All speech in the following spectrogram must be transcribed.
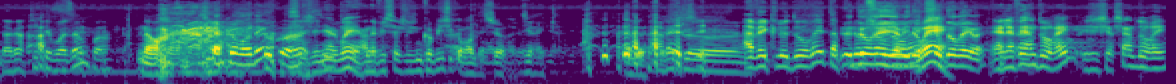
T'as averti tes voisins ou pas? Non. Tu l'as commandé ou quoi? C'est génial, ouais, on a vu ça chez une copine, j'ai commandé sur direct. Avec le. Avec le doré, t'as pris Le doré, il y avait une option dorée, ouais. Elle avait un doré et j'ai cherché un doré.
